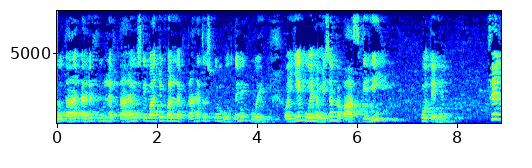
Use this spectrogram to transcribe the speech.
होता है, पहले फूल लगता है, उसके बाद जो फल लगता है तो उसको हम बोलते हैं कोए। और ये कोए हमेशा कपास के ही होते हैं। फिर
